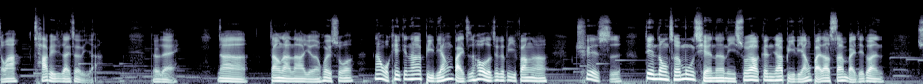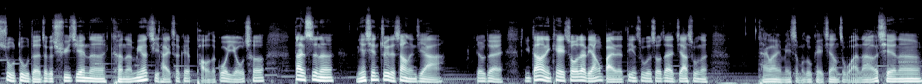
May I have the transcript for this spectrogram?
懂吗？差别就在这里啊，对不对？那当然啦，有人会说，那我可以跟它比两百之后的这个地方啊，确实。电动车目前呢，你说要跟人家比两百到三百这段速度的这个区间呢，可能没有几台车可以跑得过油车。但是呢，你要先追得上人家，对不对？你当然你可以说在两百的定速的时候再加速呢，台湾也没什么路可以这样子玩啊。而且呢，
